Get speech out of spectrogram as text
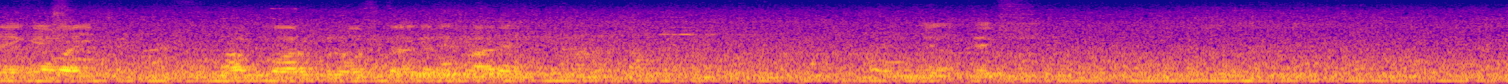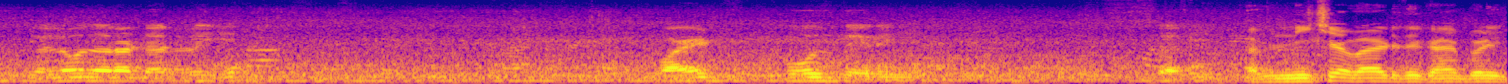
देखें भाई। आपको और क्लोज करके दिखा रहे हैं। येलो ज़रा डर रही है। वाइट पोज दे रही है। सही अब नीचे वाइट दिखाएँ बड़ी।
